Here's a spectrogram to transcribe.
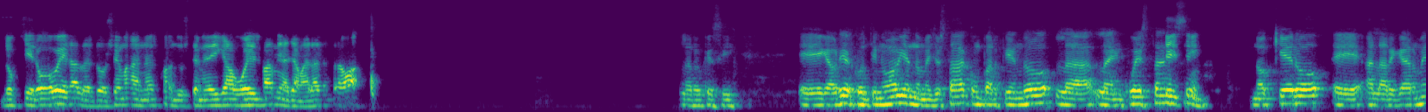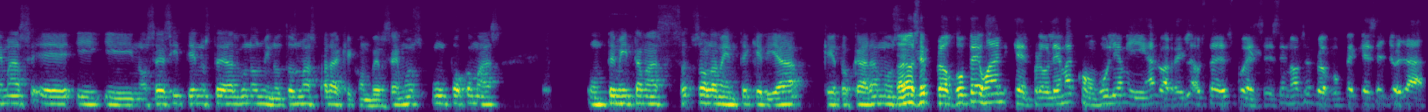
Lo quiero ver a las dos semanas cuando usted me diga, vuélvame a llamar al trabajo. Claro que sí. Eh, Gabriel, continúa viéndome. Yo estaba compartiendo la, la encuesta. Sí, sí. No quiero eh, alargarme más eh, y, y, no sé si tiene usted algunos minutos más para que conversemos un poco más. Un temita más solamente quería que tocáramos. No, no se preocupe, Juan, que el problema con Julia, mi hija, lo arregla usted después. Ese no se preocupe, que ese yo ya,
